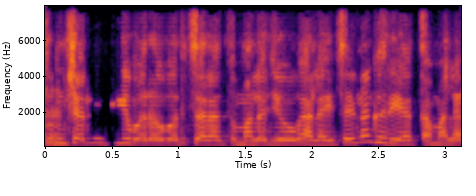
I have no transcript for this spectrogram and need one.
तुमच्या लेकी बरोबर चला तुम्हाला जेव घालायचंय ना घरी आता मला.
